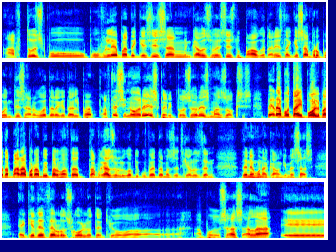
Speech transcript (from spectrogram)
Αυτούς που, που βλέπατε κι εσείς σαν καθοσβεστής του Πάου όταν ήσταν και σαν προπονητής αργότερα και τα λοιπά. Αυτές είναι ωραίες περιπτώσεις, ωραίες μαζόξεις. Πέρα από τα υπόλοιπα τα παράπονα που υπάρχουν, αυτά τα βγάζω λίγο από την κουβέντα μας, έτσι κι άλλως δεν, δεν έχουν να κάνουν και με εσάς. Ε, και δεν θέλω σχόλιο τέτοιο από εσάς. Αλλά ε,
